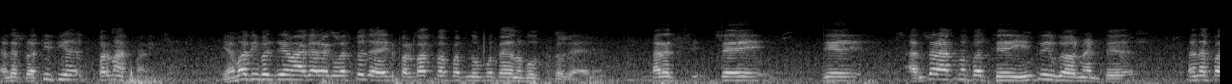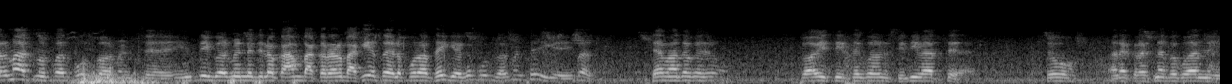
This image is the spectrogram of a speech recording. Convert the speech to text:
અને પ્રતીતિ પરમાત્માની. એમાંથી પછી એમ આગળ આગળ વધતો જાય એટલે પરમાત્મા પદનો પોતે અનુભવ થતો જાય અને તે જે અંતરાત્મ પદ છે ઇન્ટ્રી ગવર્મેન્ટ છે અને પરમાત્મા પદ ફૂલ ગવર્મેન્ટ છે. ઇન્ટ્રી ગવર્મેન્ટ ને જેટલો કામ કરવાનો બાકી હતો એટલે પૂરા થઈ ગયો કે ફૂલ ગવર્મેન્ટ થઈ ગઈ બસ. ત્યાં વાંધો કશો ચોવીસ તીર્થંકરો સીધી વાત છે. શું અને કૃષ્ણ ભગવાનની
